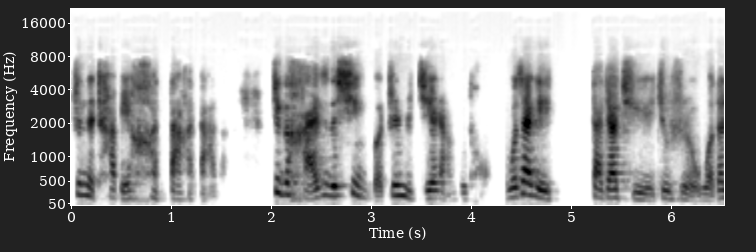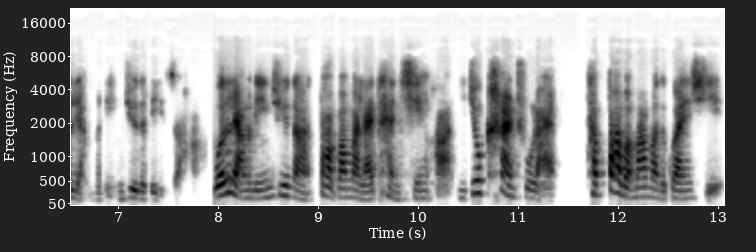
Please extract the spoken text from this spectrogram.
真的差别很大很大的。这个孩子的性格真是截然不同。我再给大家举就是我的两个邻居的例子哈。我的两个邻居呢，爸爸妈妈来探亲哈，你就看出来他爸爸妈妈的关系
